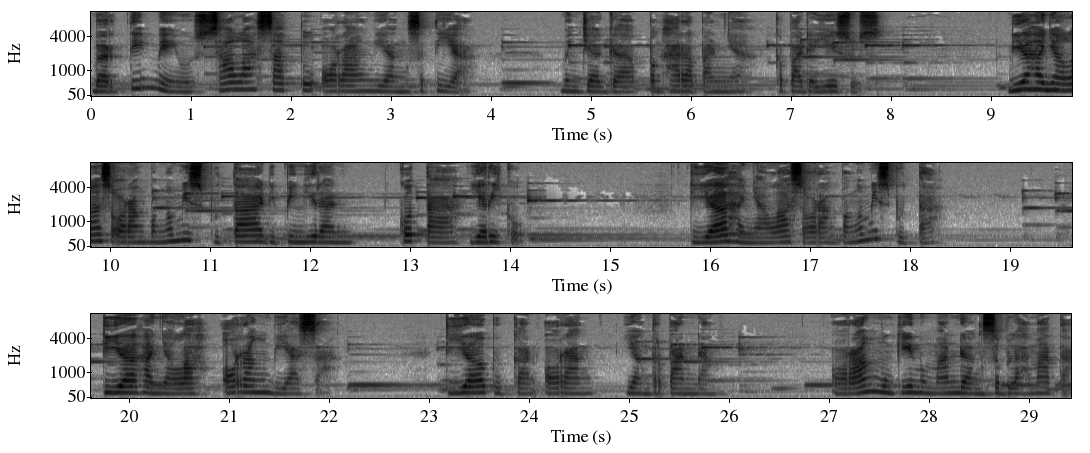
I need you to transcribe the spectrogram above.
Bartimeus salah satu orang yang setia menjaga pengharapannya kepada Yesus. Dia hanyalah seorang pengemis buta di pinggiran kota Yeriko. Dia hanyalah seorang pengemis buta dia hanyalah orang biasa. Dia bukan orang yang terpandang. Orang mungkin memandang sebelah mata,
